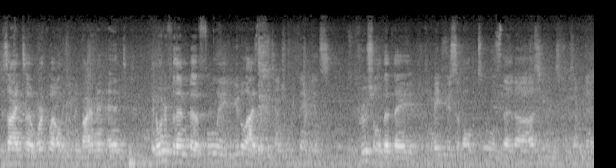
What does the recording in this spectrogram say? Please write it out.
designed to work well in the human environment, and in order for them to fully utilize their potential, we think it's crucial that they can make use of all the tools that uh, us humans use every day.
